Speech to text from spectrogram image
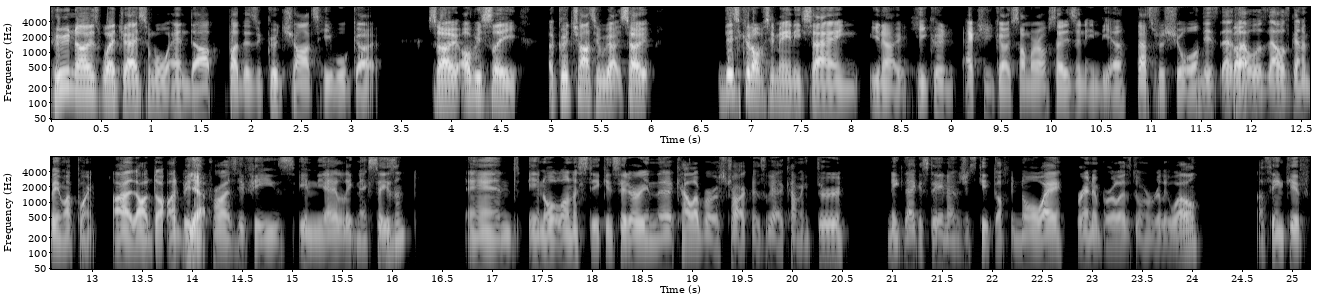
Who knows where Jason will end up, but there's a good chance he will go. So obviously, a good chance he will go. So this could obviously mean he's saying, you know, he could actually go somewhere else that isn't India. That's for sure. This, that, But- that was that was going to be my point. I, I'd I'd be Yeah. surprised if he's in the A League next season. And in all honesty, considering the caliber of strikers we have coming through, Nick D'Agostino has just kicked off in Norway. Brandon Borrello is doing really well. I think if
